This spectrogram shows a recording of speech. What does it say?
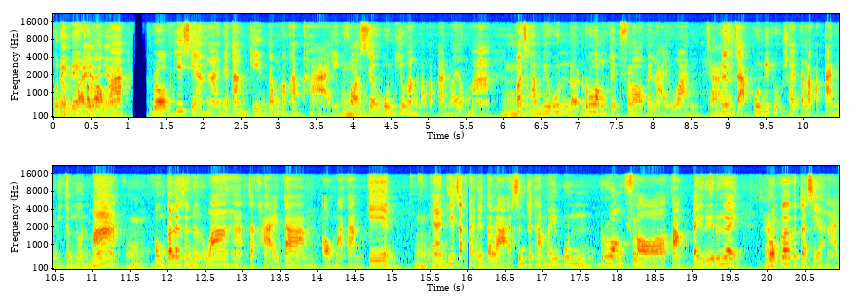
คุณอติดเรศไว้เขาบอกอะเยอะว่าโบรกที่เสียหายในยตามเกณฑ์ต้องบังคับขายอืม force sell หุ้นที่วางหลักประกันไว้ออกมาอืมก็จะทำให้หุ้นเนี่ยร่วงติดฟลอร์ไปหลายวันใช่เนื่องจากหุ้นที่ถูกใช้เป็นหลักประกันเนี่ยมีจำนวนมากอืมผมก็เลยเสนอว่าหากจะขายตามออกมาตามเกณฑ์อืมแทนที่จะขายในตลาด ซึ่งจะทำให้หุ้นร่วงฟลอร์ต่ำไปเรื่อยใช่ๆโบรกเกอร์ก็จะเสียหาย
